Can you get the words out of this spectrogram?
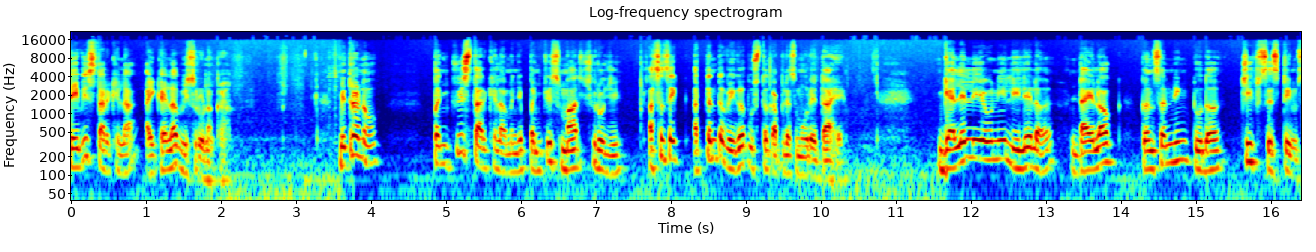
तेवीस तारखेला ऐकायला विसरू नका. मित्रांनो पंचवीस तारखेला म्हणजे पंचवीस मार्च रोजी असंच एक अत्यंत वेगळं पुस्तक आपल्यासमोर येतं आहे. गॅलेलिओनी लिहिलेलं dialogue concerning two the chief systems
